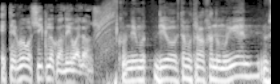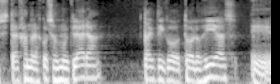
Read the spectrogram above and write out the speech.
este nuevo ciclo con Diego Alonso. Con Diego, Diego estamos trabajando muy bien, nos está dejando las cosas muy claras, táctico todos los días, eh,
